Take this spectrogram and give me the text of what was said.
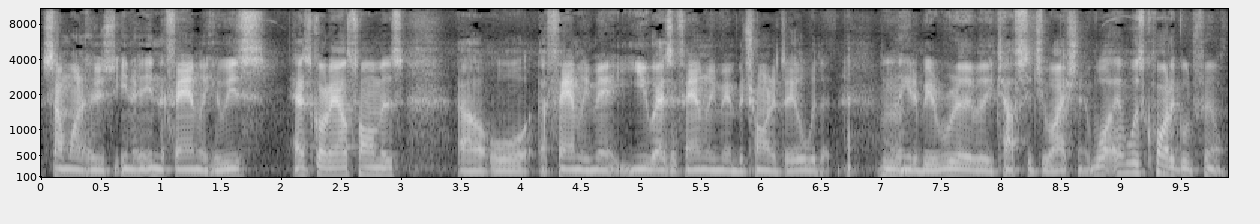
someone who's in in the family who is has got Alzheimer's, uh, or a family me- you as a family member trying to deal with it. I think it'd be a really, really tough situation. Well, it was quite a good film.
